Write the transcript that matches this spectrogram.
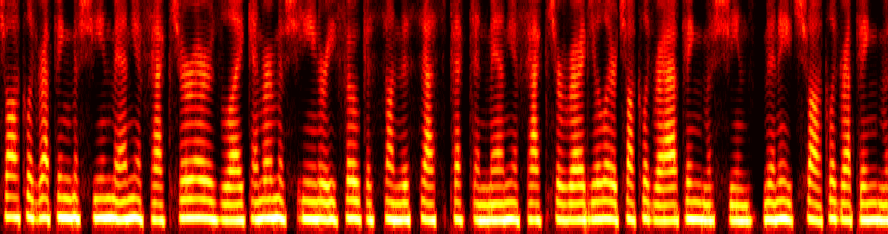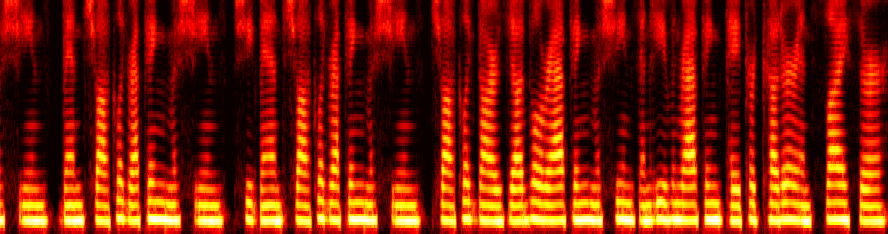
Chocolate wrapping machine manufacturers like Ammar Machinery focus on this aspect and manufacture regular chocolate wrapping machines, mini chocolate wrapping machines, band chocolate wrapping machines, sheet band chocolate wrapping machines, chocolate bars double wrapping machines, and even wrapping paper cutter and slicer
